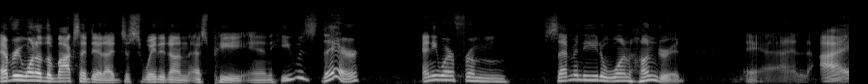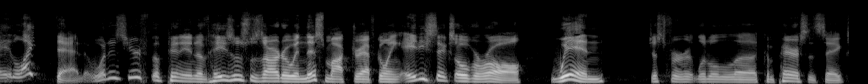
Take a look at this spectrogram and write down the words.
every one of the mocks I did, I just waited on SP, and he was there anywhere from 70 to 100. And I like that. What is your opinion of Jesus Luzardo in this mock draft going 86 overall? Win, just for a little uh, comparison's sake.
